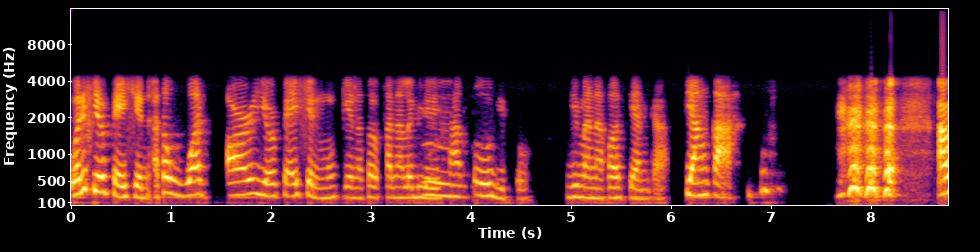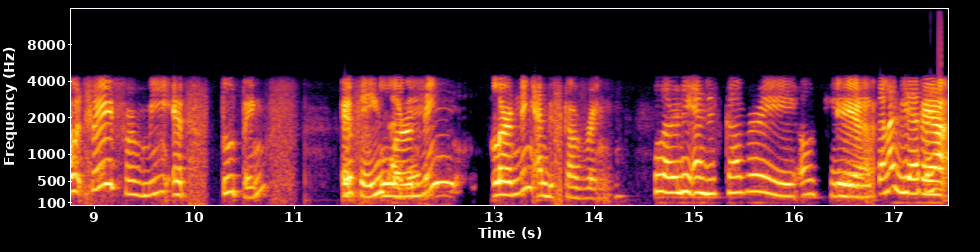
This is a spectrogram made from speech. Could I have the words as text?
what is your passion? Atau what are your passion? mungkin atau karena lebih dari hmm. satu gitu. Gimana kalau Sianka Sianka I would say for me it's two things two it's things, learning okay. learning and discovering learning and discovery. Oke. Okay. Iya. Karena biasanya kayak,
